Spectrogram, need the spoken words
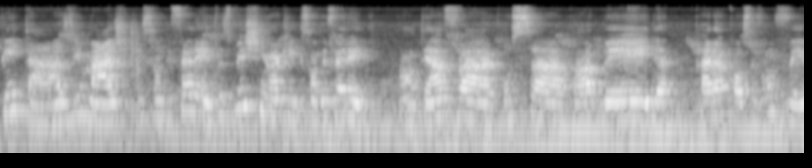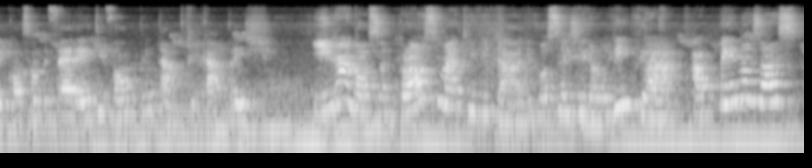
pintar as imagens que são diferentes. Os bichinhos aqui que são diferentes. Então, tem a vaca, o sapo, a abelha, o caracol. Vocês vão ver quais são diferentes e vão pintar. Ficar triste. E na nossa próxima atividade, vocês irão ligar apenas as,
